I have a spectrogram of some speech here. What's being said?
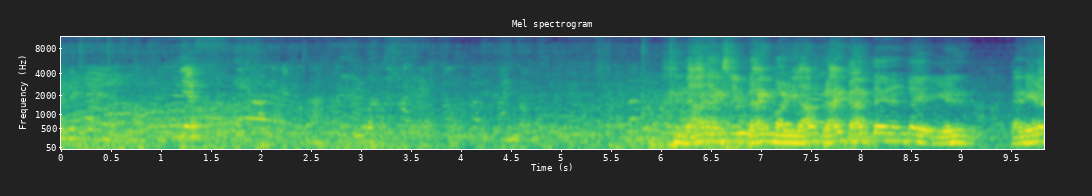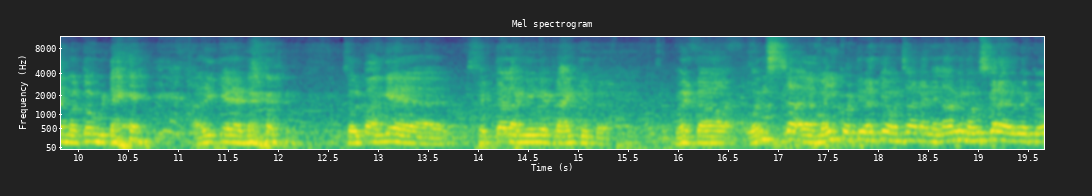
ಅದಕ್ಕೆ. ನಾನು ಆಕ್ಚುಲಿ ಪ್ರ್ಯಾಂಕ್ ಮಾಡಿಲ್ಲ. ಪ್ರ್ಯಾಂಕ್ ಆಗ್ತಾ ಇದೆ ಅಂತ ಹೇಳಿ ನಾನು ಹೇಳೋದು ಮರ್ತೋಗ್ಬಿಟ್ಟೆ. ಅದಕ್ಕೆ ಸ್ವಲ್ಪ ಹಂಗೆ ಸೆಟ್ಟಲ್ಲಿ ಹಂಗೆ ಹಿಂಗೆ ಪ್ರ್ಯಾಂಕ್ ಇತ್ತು. ಬಟ್ ಒಂದ್ಸ ಮೈ ಕೊಟ್ಟಿರೋದಕ್ಕೆ ಒಂದ್ಸಲ ನಾನು ಎಲ್ಲರಿಗೂ ನಮಸ್ಕಾರ ಹೇಳಬೇಕು.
